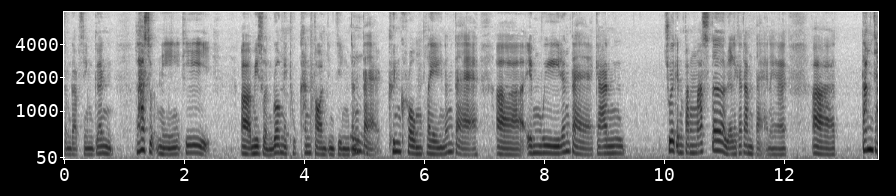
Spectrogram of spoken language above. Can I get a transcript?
สำหรับซิงเกิลล่าสุดนี้ที่เอ่อมีส่วนร่วมในทุกขั้นตอนจริง ๆ ตั้งแต่ขึ้นโครงเพลงตั้งแต่เอ็มวีตั้งแต่การช่วยกันฟังมาสเตอร์หรืออะไรก็ตามแต่นะฮะเอ่อ ตั้งใจ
